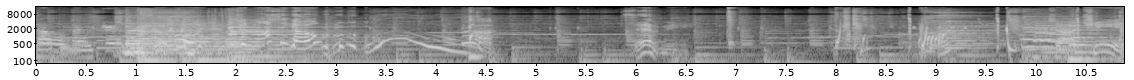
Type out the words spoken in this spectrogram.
Oh, Tanasio! Ooh! Ah. Zevni. Sachin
